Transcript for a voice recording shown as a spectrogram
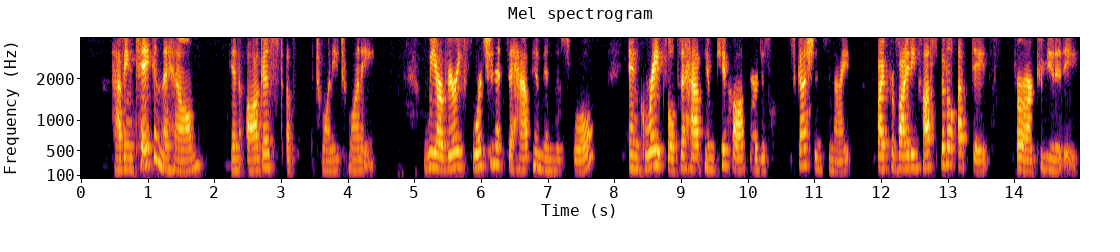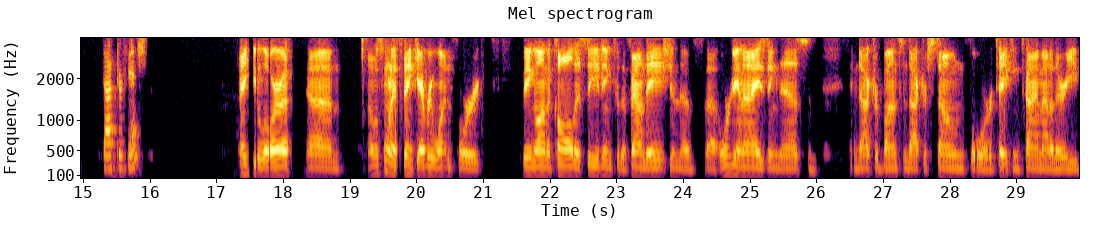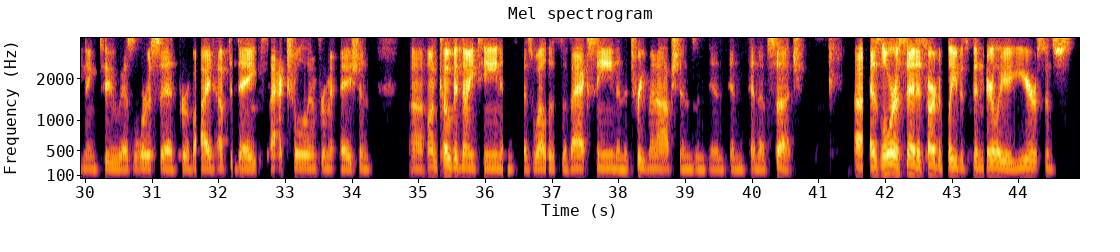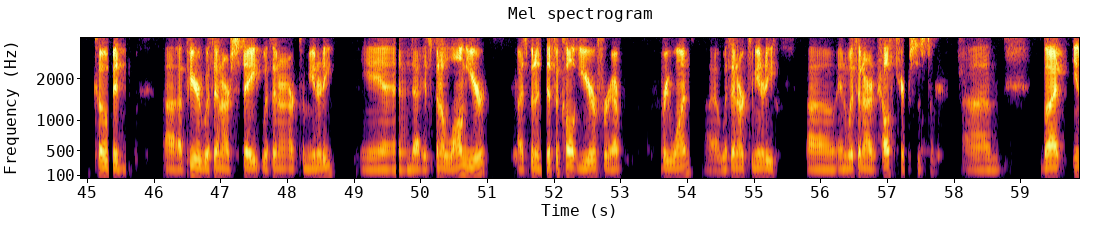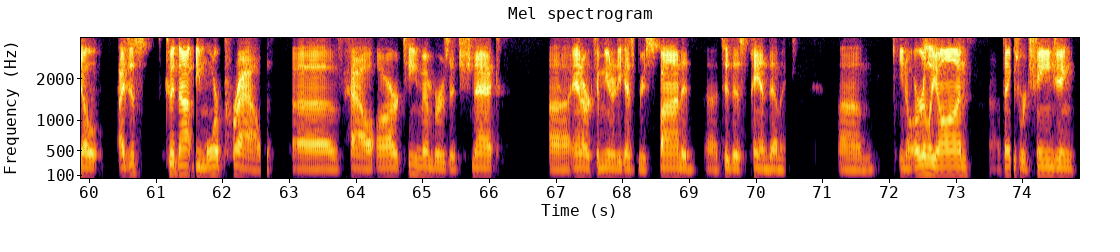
having taken the helm in August of 2020. We are very fortunate to have him in this role and grateful to have him kick off our discussion tonight by providing hospital updates for our community. Dr. Fish? Thank you, Laura. Um, I just want to thank everyone for being on the call this evening for the foundation of uh, organizing this and and Dr. Bunce and Dr. Stone for taking time out of their evening to, as Laura said, provide up to date factual information uh, on COVID 19 and as well as the vaccine and the treatment options and, and, and, and of such. Uh, as Laura said, it's hard to believe it's been nearly a year since COVID uh, appeared within our state, within our community. And uh, it's been a long year. it's been a difficult year for everyone uh, within our community uh, and within our healthcare system. Um, but you know, I just could not be more proud of how our team members at Schneck uh, and our community has responded uh, to this pandemic. Um, you know, early on, uh, things were changing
